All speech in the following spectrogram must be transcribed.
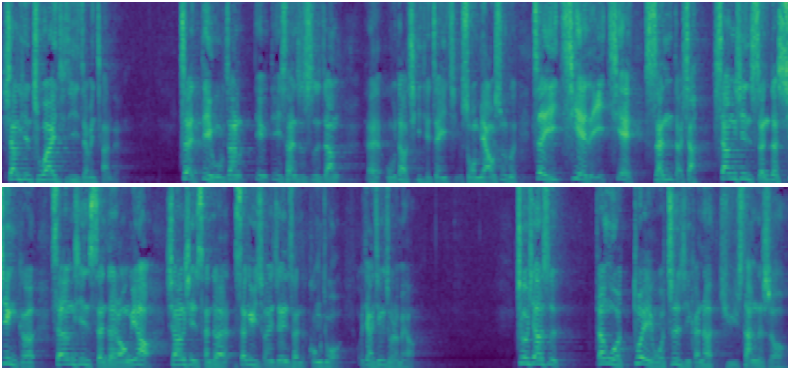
相信出埃及记这边讲的，在第五章第第三十四章呃五到七节这一节所描述的这一切的一切神的相相信神的性格，相信神的荣耀，相信神的生育，相信神的工作。我讲清楚了没有？就像是。当我对我自己感到沮丧的时候，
